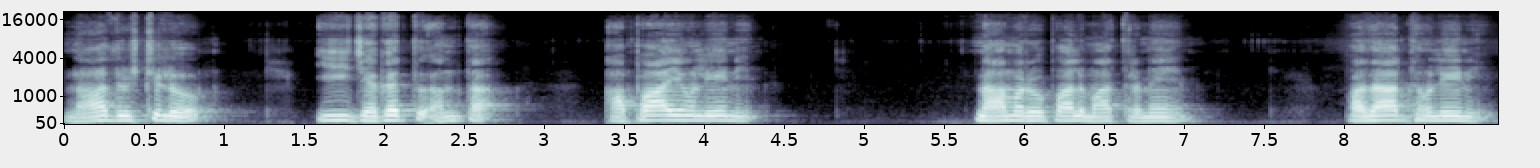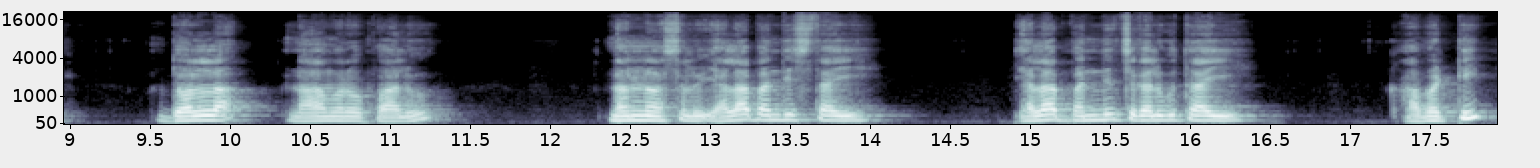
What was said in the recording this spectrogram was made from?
నా దృష్టిలో ఈ జగత్తు అంతా అపాయం లేని నామరూపాలు మాత్రమే. పదార్థం లేని దొల్ల నామరూపాలు నన్ను అసలు ఎలా బంధిస్తాయి? ఎలా బంధించగలుగుతాయి? కాబట్టి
